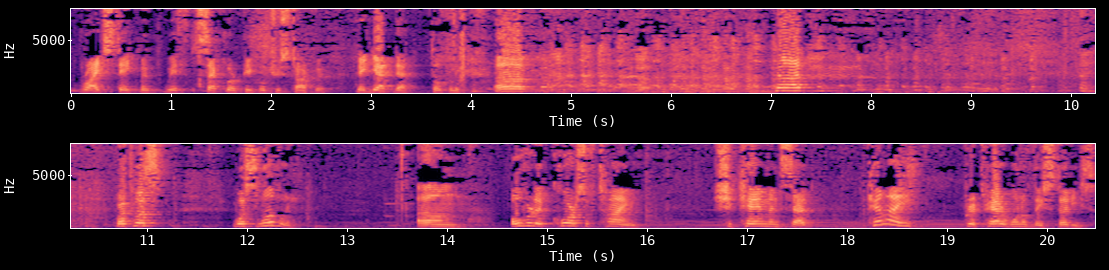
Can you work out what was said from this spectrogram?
right statement with secular people to start with. They get that totally. Uh, but but was was lovely. Um, over the course of time, she came and said, "Can I prepare one of the studies?"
